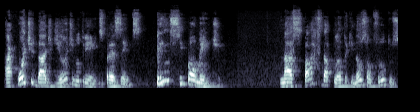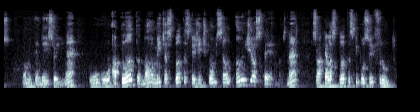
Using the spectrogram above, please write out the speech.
A quantidade de antinutrientes presentes, principalmente nas partes da planta que não são frutos, vamos entender isso aí, né? O, o, a planta, normalmente as plantas que a gente come são angiospermas, né? São aquelas plantas que possuem fruto.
